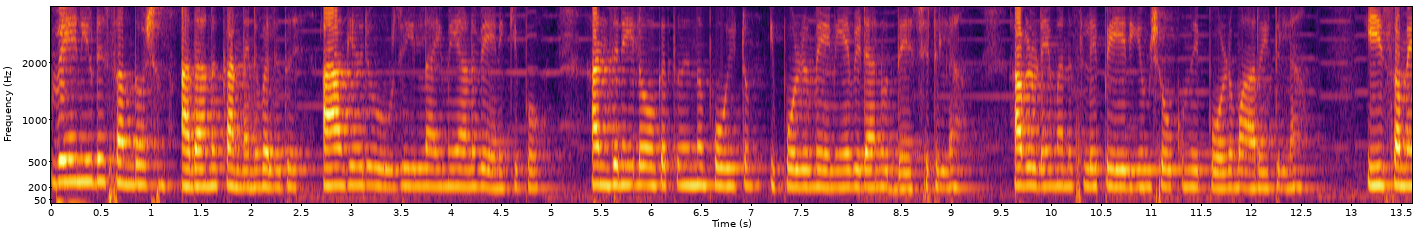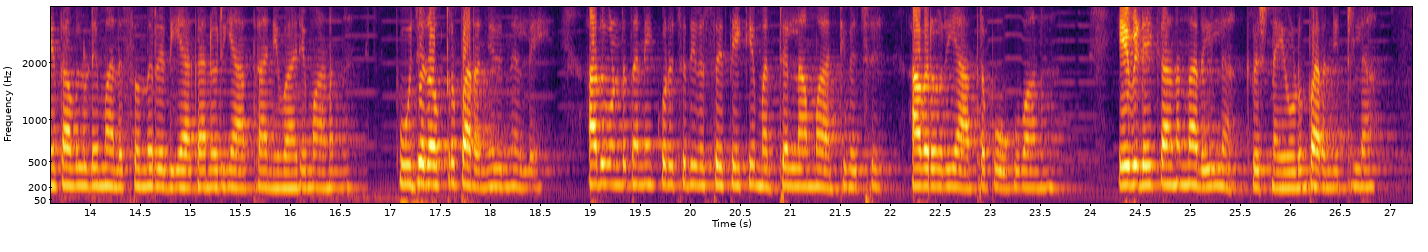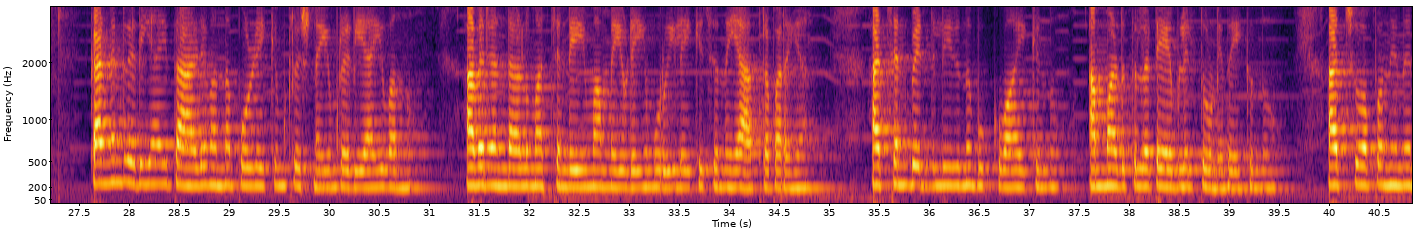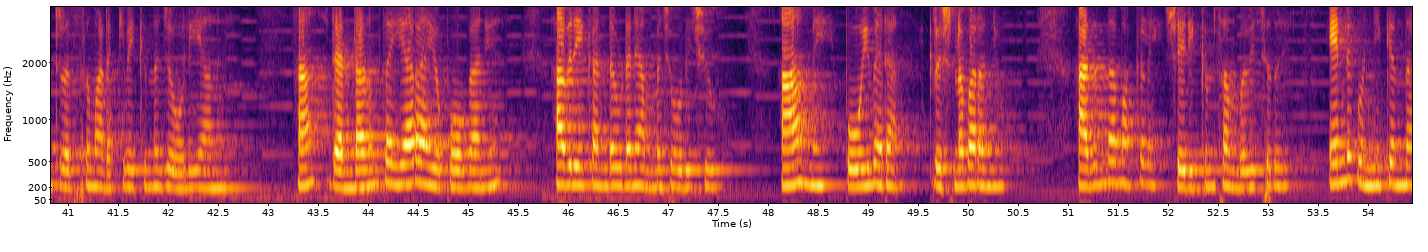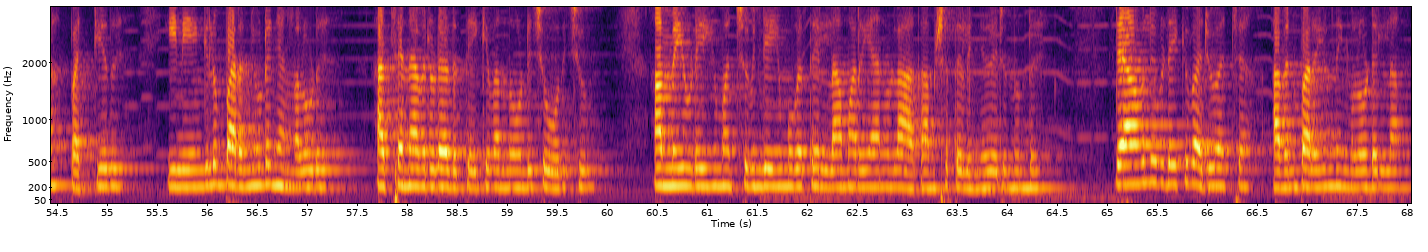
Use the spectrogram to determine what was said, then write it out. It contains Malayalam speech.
വേണിയുടെ സന്തോഷം അതാണ് കണ്ണന് വലുത്. ആകെ ഒരു ഊർജയില്ലായ്മയാണ് വേണിക്കിപ്പോൾ അഞ്ജന ഈ ലോകത്ത് നിന്ന് പോയിട്ടും ഇപ്പോഴും വേണിയെ വിടാൻ ഉദ്ദേശിച്ചിട്ടില്ല. അവളുടെ മനസ്സിലെ പേടിയും ഷോക്കും ഇപ്പോഴും മാറിയിട്ടില്ല. ഈ സമയത്ത് അവളുടെ മനസ്സൊന്ന് റെഡിയാക്കാൻ ഒരു യാത്ര അനിവാര്യമാണെന്ന് പൂജ ഡോക്ടർ പറഞ്ഞിരുന്നല്ലേ? അതുകൊണ്ട് തന്നെ കുറച്ച് ദിവസത്തേക്ക് മറ്റെല്ലാം മാറ്റിവെച്ച് അവർ ഒരു യാത്ര പോകുവാണ്. എവിടേക്കാണെന്നറിയില്ല കൃഷ്ണയോടും പറഞ്ഞിട്ടില്ല. കണ്ണൻ റെഡിയായി താഴെ വന്നപ്പോഴേക്കും കൃഷ്ണയും റെഡിയായി വന്നു. അവർ രണ്ടാളും അച്ഛന്റെയും അമ്മയുടെയും മുറിയിലേക്ക് ചെന്ന് യാത്ര പറയാൻ. അച്ഛൻ ബെഡിലിരുന്ന് ബുക്ക് വായിക്കുന്നു. അമ്മ അടുത്തുള്ള ടേബിളിൽ തുണി തയ്ക്കുന്നു അച്ചു ഒപ്പം നിന്ന് ഡ്രസ്സ് മടക്കി വെക്കുന്ന ജോലിയാണ്. ആ രണ്ടാളും തയ്യാറായോ പോകാൻ അവരെ കണ്ട ഉടനെ അമ്മ ചോദിച്ചു. ആ അമ്മേ പോയി വരാം കൃഷ്ണ പറഞ്ഞു. അതെന്താ മക്കളെ ശരിക്കും സംഭവിച്ചത്? എന്റെ കുഞ്ഞിക്കെന്താ പറ്റിയത്? ഇനിയെങ്കിലും പറഞ്ഞൂടെ ഞങ്ങളോട്. അച്ഛൻ അവരുടെ അടുത്തേക്ക് വന്നുകൊണ്ട് ചോദിച്ചു അമ്മയുടെയും അച്ചുവിന്റെയും മുഖത്തെല്ലാം അറിയാനുള്ള ആകാംക്ഷ തെളിഞ്ഞു വരുന്നുണ്ട്. രാവിലെ ഇവിടേക്ക് വരൂ അച്ഛ അവൻ പറയും നിങ്ങളോടെല്ലാം.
